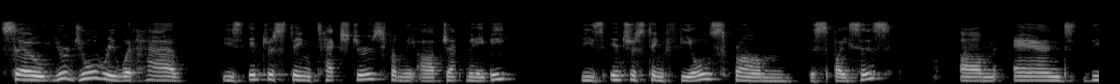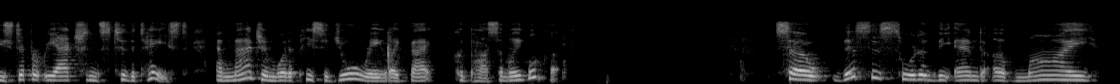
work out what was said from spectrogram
So your jewelry would have these interesting textures from the object, maybe, these interesting feels from the spices, um, and these different reactions to the taste. Imagine what a piece of jewelry like that could possibly look like. So this is sort of the end of my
